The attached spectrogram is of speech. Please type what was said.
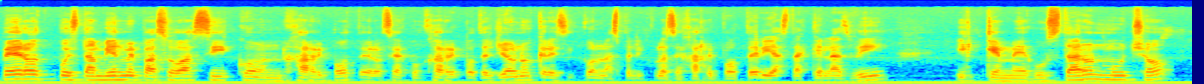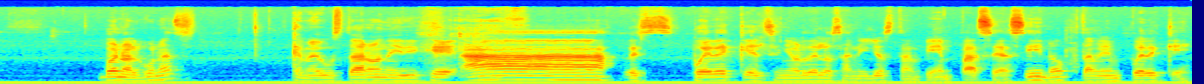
Pero pues también me pasó así con Harry Potter. O sea, con Harry Potter yo no crecí con las películas de Harry Potter y hasta que las vi y que me gustaron mucho, bueno, algunas que me gustaron y dije, ah, pues puede que el Señor de los Anillos también pase así, ¿no? También puede que,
